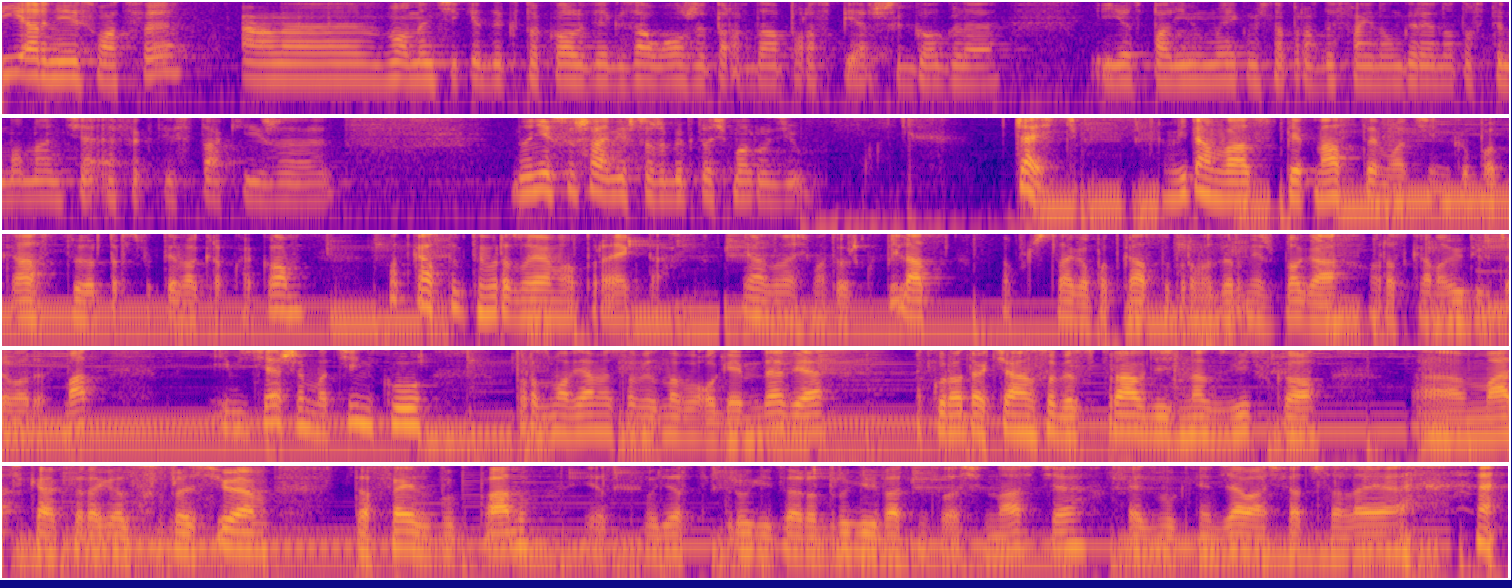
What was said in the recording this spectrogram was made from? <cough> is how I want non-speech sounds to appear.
VR nie jest łatwy, ale w momencie, kiedy ktokolwiek założy, prawda, po raz pierwszy gogle i odpalimy jakąś naprawdę fajną grę, no to w tym momencie efekt jest taki, że no nie słyszałem jeszcze, żeby ktoś marudził. Cześć, witam Was w 15 odcinku podcastu retrospektywa.com, podcastu, w którym rozmawiamy o projektach. Ja nazywam się Mateusz Kupilas, oprócz tego podcastu prowadzę również bloga oraz kanał YouTube Java DevMat i w dzisiejszym odcinku porozmawiamy sobie znowu o game devie. Akurat ja chciałem sobie sprawdzić nazwisko Maćka, którego <laughs> zaprosiłem to Facebook Pan. Jest 22.02.2018. Facebook nie działa, świat szaleje,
